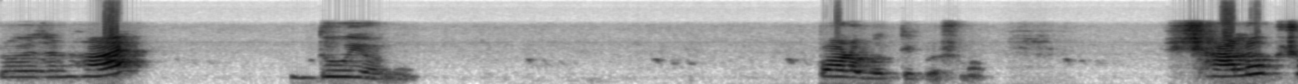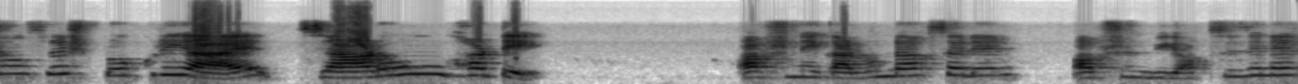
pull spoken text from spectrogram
প্রয়োজন হয় দুই অণু। পরবর্তী প্রশ্ন। সালোক সংশ্লেষ প্রক্রিয়ায় জারণ ঘটে অপশন এ কার্বন ডাইঅক্সাইডের, অপশন বি অক্সিজেনের,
